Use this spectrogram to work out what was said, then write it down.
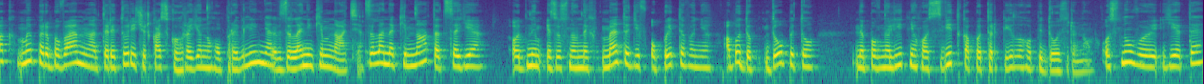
Так, ми перебуваємо на території Черкаського районного управління в зеленій кімнаті. Зелена кімната це є одним із основних методів опитування або допиту неповнолітнього свідка потерпілого підозрюваного. Основою є те,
